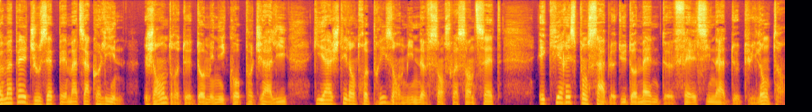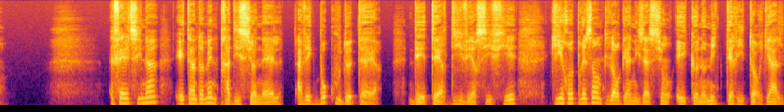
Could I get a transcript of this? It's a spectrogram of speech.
m'appelle Giuseppe Mazzacolin, gendre de Domenico Poggiali, qui a acheté l'entreprise en 1967 et qui est responsable du domaine de Felsina depuis longtemps. Felsina est un domaine traditionnel avec beaucoup de terres, des terres diversifiées qui représentent l'organisation économique territoriale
